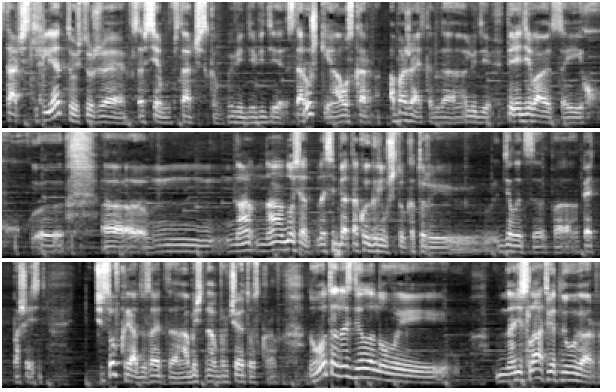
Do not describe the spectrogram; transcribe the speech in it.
старческих лет, то есть уже совсем в старческом виде, виде старушки, а Оскар обожает, когда люди переодеваются и э, э, наносят на себя такой грим, что, который делается по 5 по 6 часов к ряду за это обычно вручают Оскаров. Ну вот она сделала новый, нанесла ответный удар.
